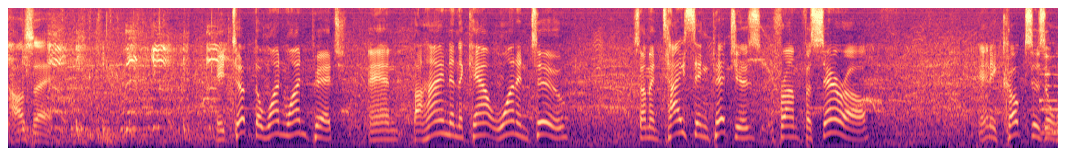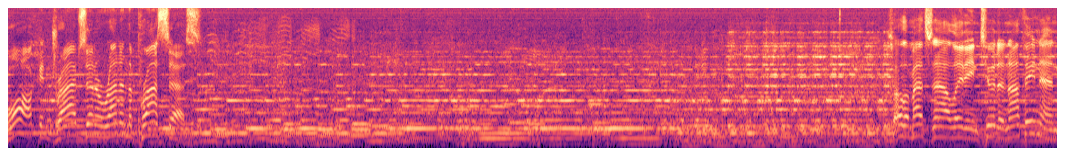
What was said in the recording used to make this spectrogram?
I'll say. He took the 1-1 pitch, and behind in the count one and two, some enticing pitches from Fassero. And he coaxes a walk and drives in a run in the process. So the Mets now leading two to nothing, and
